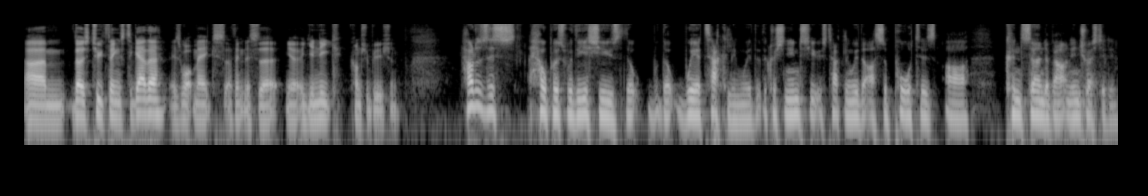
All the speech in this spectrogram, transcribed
um, those two things together is what makes, I think, this a, you know, a unique contribution. How does this help us with the issues that, that we're tackling with, that the Christian Institute is tackling with, that our supporters are concerned about and interested in?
